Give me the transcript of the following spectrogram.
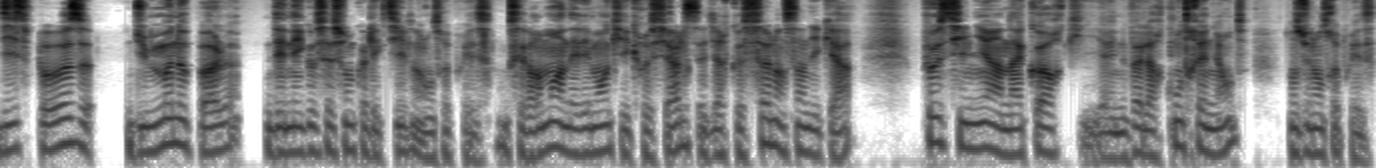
disposent du monopole des négociations collectives dans l'entreprise. Donc c'est vraiment un élément qui est crucial, c'est-à-dire que seul un syndicat peut signer un accord qui a une valeur contraignante dans une entreprise.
